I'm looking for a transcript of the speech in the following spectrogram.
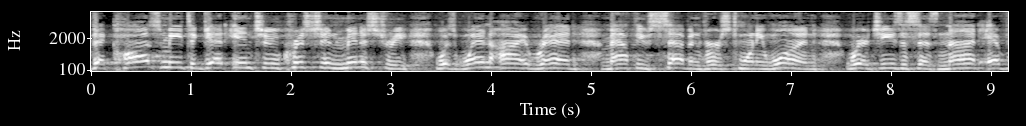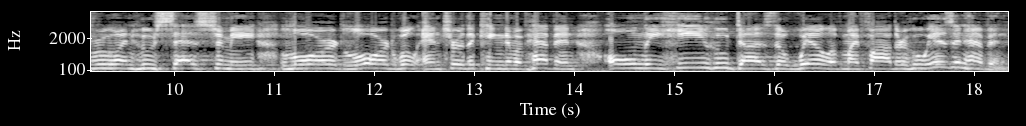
that caused me to get into Christian ministry was when I read Matthew 7, verse 21, where Jesus says, Not everyone who says to me, Lord, Lord, will enter the kingdom of heaven, only he who does the will of my Father who is in heaven.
